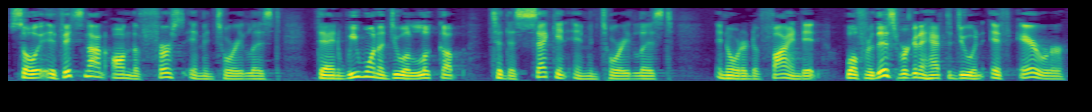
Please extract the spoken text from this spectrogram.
So if it's not on the first inventory list, then we want to do a lookup to the second inventory list in order to find it. Well, for this, we're going to have to do an if error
